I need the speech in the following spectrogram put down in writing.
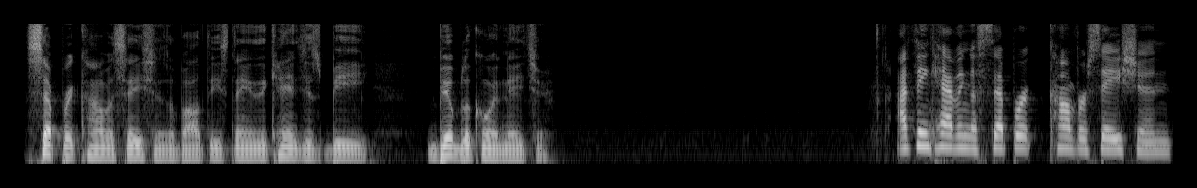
separate conversations about these things. It can't just be biblical in nature. I think having a separate conversation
